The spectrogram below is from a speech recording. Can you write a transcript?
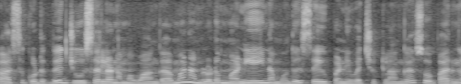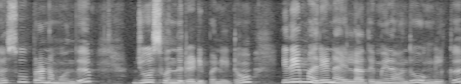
காசு கொடுத்து ஜூஸ் எல்லாம் நம்ம வாங்காமல் நம்மளோட மணியை நம்ம வந்து சேவ் பண்ணி வச்சுக்கலாங்க. ஸோ பாருங்கள் சூப்பராக நம்ம வந்து ஜூஸ் வந்து ரெடி பண்ணிட்டோம். இதே மாதிரி நான் எல்லாத்தையுமே நான் வந்து உங்களுக்கு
